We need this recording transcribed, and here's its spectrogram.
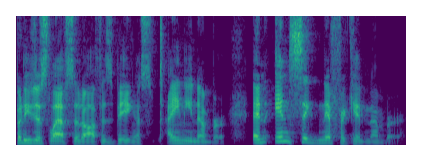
But he just laughs it off as being a tiny number, an insignificant number.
